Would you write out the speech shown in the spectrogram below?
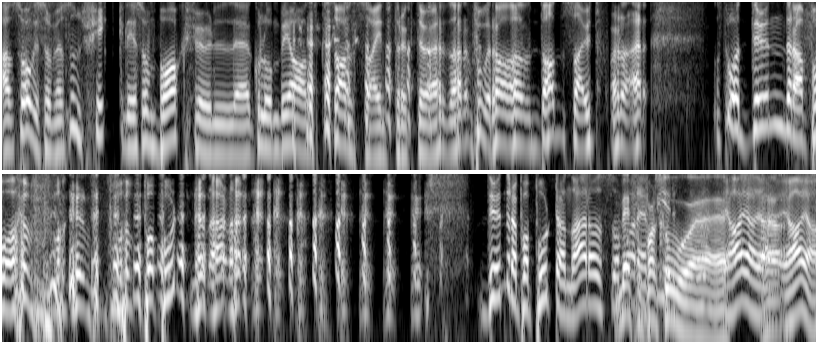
Han så ut som en sånn skikkelig sånn bakfull eh, colombiansk salsa-instruktør der for å danse utfor der. Og sto og dundra på, på, på, på portene der. der. Dundra på portene der, og så Med var det en fyr eh, ja, ja. ja. ja, ja.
